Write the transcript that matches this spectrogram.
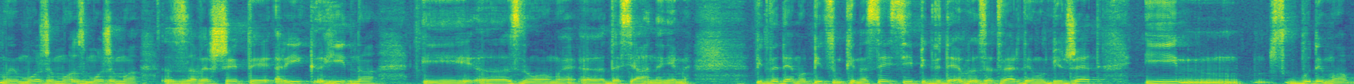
ми можемо зможемо завершити рік гідно і з новими досягненнями. Підведемо підсумки на сесії, підведемо, затвердимо бюджет і будемо,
